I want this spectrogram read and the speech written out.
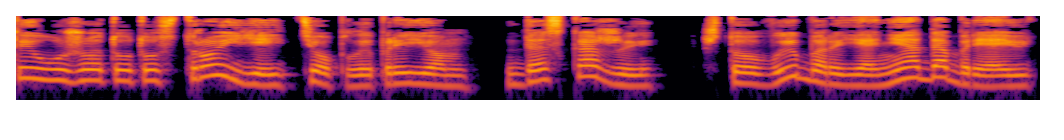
ты уже тут устрой ей теплый прием. Да скажи, что выбор я не одобряю.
